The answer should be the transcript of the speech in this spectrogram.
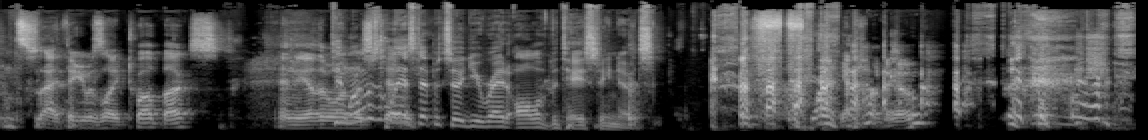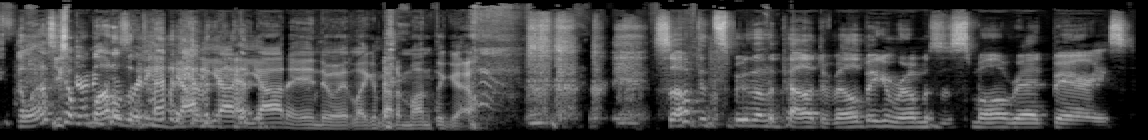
it's, I think it was like 12 bucks, and the other Tim, one when was was the 10. last episode you read all of the tasting notes? I don't know. the last You couple started bottles of yada yada yada into it like about a month ago. Soft and smooth on the palate, developing aromas of small red berries.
